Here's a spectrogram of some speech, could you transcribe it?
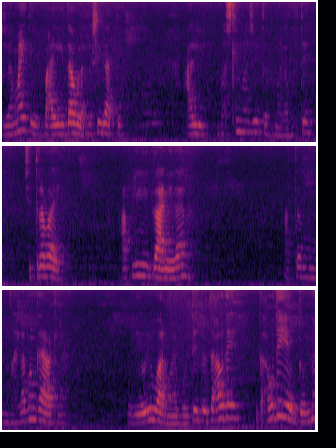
तिला माहिती आहे बाई दावला कशी गाते. आली बसली माझ्या इथं. मला बोलते चित्राबाई आपली गाणी गा ना. आता मला पण काय वाटलं? बोली एवढी वरमाई बोलते तर जाऊ दे गाऊ दे एक दोन ना.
